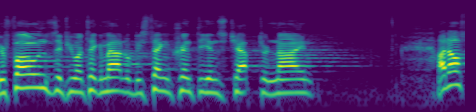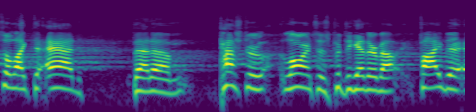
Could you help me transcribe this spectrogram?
your phones, if you want to take them out, it'll be 2 Corinthians chapter 9. I'd also like to add that um, Pastor Lawrence has put together about five to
